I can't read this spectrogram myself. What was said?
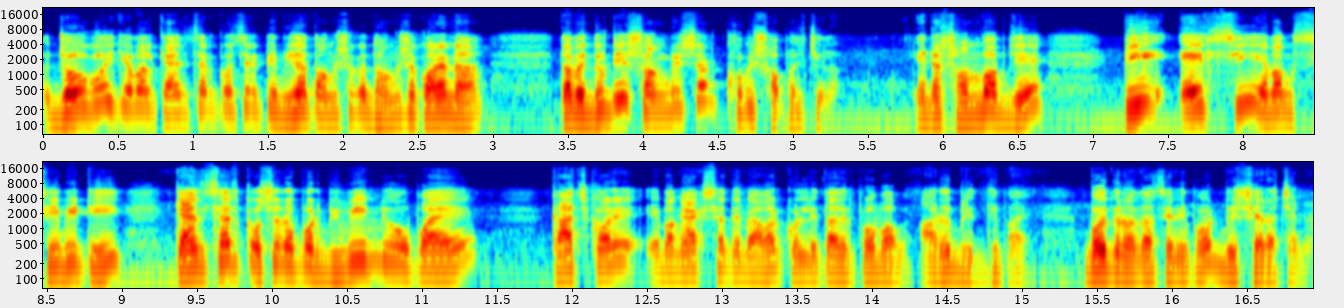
যৌগই কেবল ক্যান্সার কোষের একটি বৃহৎ অংশকে ধ্বংস করে না তবে দুটির সংমিশ্রণ খুবই সফল ছিল। এটা সম্ভব যে টিএইচসি এবং সিবিটি ক্যান্সার কোষের ওপর বিভিন্ন উপায়ে কাজ করে এবং একসাথে ব্যবহার করলে তাদের প্রভাব আরও বৃদ্ধি পায়। বৈদ্যনাথ দাসের রিপোর্ট বিশ্বের রচনা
